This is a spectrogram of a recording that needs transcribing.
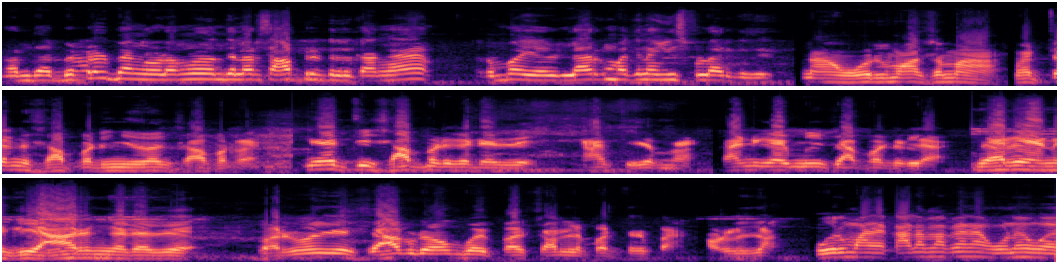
அந்த பெட்ரோல் பேங்க் உள்ளவங்க வந்து எல்லாரும் சாப்பிட்டுட்டு இருக்காங்க. ரொம்ப எல்லாருக்கும் பார்த்தீங்கன்னா யூஸ்ஃபுல்லாக இருக்குது. நான் ஒரு மாசமா மத்தன சாப்பாடு இங்கே தான் சாப்பிட்றேன். நேற்று சாப்பாடு கிடையாது. ஞாயிற்றுக்கிழமை. சனிக்கிழமையும் சாப்பாடு இல்லை. வேற எனக்கு யாரும் கிடையாது. வரும்போது சாப்பிடுவோம் போய் பஸ் ஸ்டாண்டில் படுத்திருப்பேன். அவ்வளோதான் ஒரு மாத காலமாக நான் உணவு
